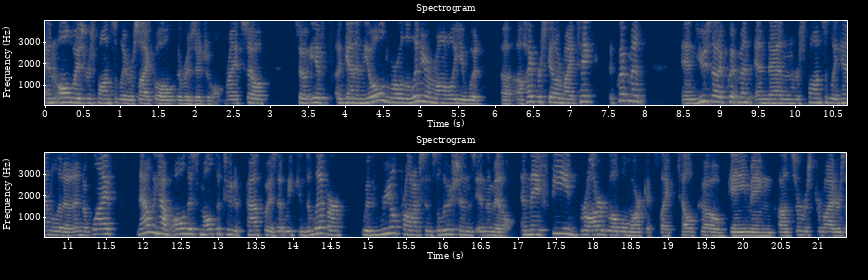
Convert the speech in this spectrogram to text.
and always responsibly recycle the residual, right? So so if, again, in the old world, a linear model, you would, a hyperscaler might take equipment and use that equipment and then responsibly handle it at end of life. Now we have all this multitude of pathways that we can deliver with real products and solutions in the middle. And they feed broader global markets like telco, gaming, cloud service providers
